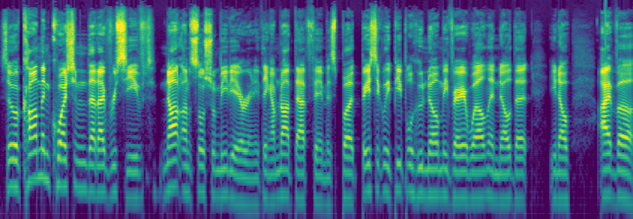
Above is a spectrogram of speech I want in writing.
So, a common question that I've received, not on social media or anything, I'm not that famous, but basically people who know me very well and know that, you know, I've uh,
